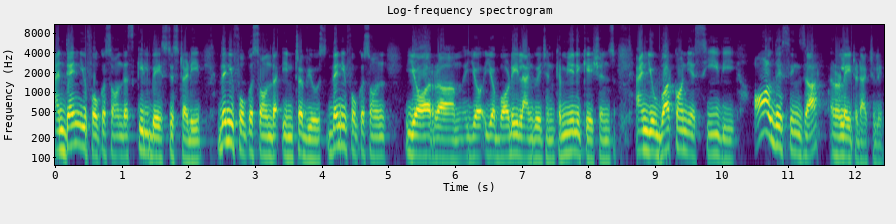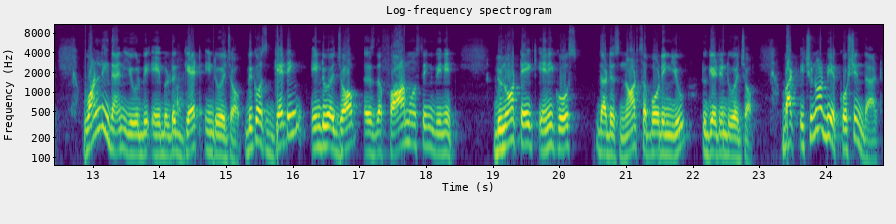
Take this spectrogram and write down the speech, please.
and then you focus on the skill based study then you focus on the interviews then you focus on your um, your your body language and communications and you work on your cv all these things are related actually only then you will be able to get into a job because getting into a job is the foremost thing we need do not take any course that is not supporting you to get into a job. But it should not be a question that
